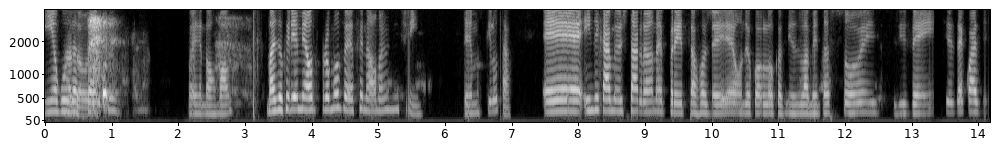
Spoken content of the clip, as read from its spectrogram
em alguns Adoro. aspectos, é normal, mas eu queria me autopromover, afinal, né? Enfim, temos que lutar. É, indicar meu Instagram, né? Preta Rogéria, onde eu coloco as minhas lamentações, vivências, é quase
